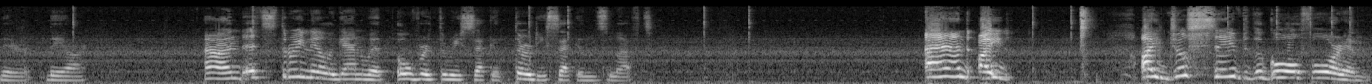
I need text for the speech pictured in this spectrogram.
There they are. And it's 3-0 again with over 3 second 30 seconds left. And I I just saved the goal for him.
